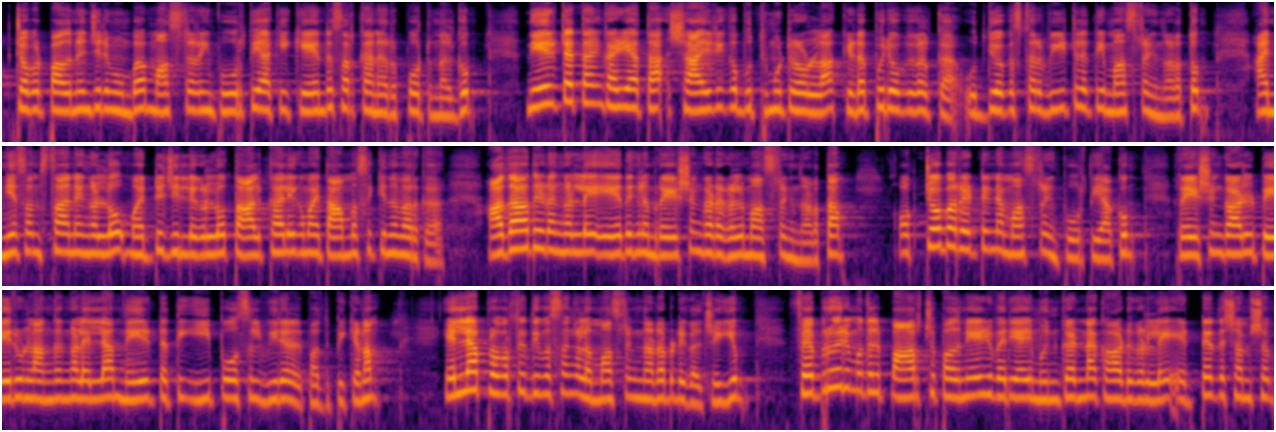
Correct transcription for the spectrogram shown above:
ഒക്ടോബർ പതിനഞ്ചിന് മുമ്പ് മസ്റ്ററിംഗ് പൂർത്തിയാക്കി കേന്ദ്ര സർക്കാരിന് റിപ്പോർട്ട് നൽകും. നേരിട്ടെത്താൻ കഴിയാത്ത ശാരീരിക ബുദ്ധിമുട്ടുകളുള്ള കിടപ്പ് രോഗികൾക്ക് ഉദ്യോഗസ്ഥർ വീട്ടിലെത്തി മസ്റ്ററിംഗ് നടത്തും. അന്യ സംസ്ഥാനങ്ങളിലോ മറ്റു ജില്ലകളിലോ താൽക്കാലികമായി താമസിക്കുന്നവർക്ക് അതാതിടങ്ങളിലെ ഏതെങ്കിലും റേഷൻ കടകളിൽ മാസ്റ്ററിംഗ് നടത്താം. ഒക്ടോബർ എട്ടിന് മാസ്റ്ററിംഗ് പൂർത്തിയാക്കും. റേഷൻ കാർഡിൽ പേരുള്ള അംഗങ്ങളെല്ലാം നേരിട്ടെത്തി ഇ പോസ്റ്റിൽ വിരൽ പതിപ്പിക്കണം. എല്ലാ പ്രവൃത്തി ദിവസങ്ങളും മസ്റ്ററിംഗ് നടപടികൾ ചെയ്യും. ഫെബ്രുവരി മുതൽ മാർച്ച് പതിനേഴ് വരെയായി മുൻഗണനാ കാർഡുകളിലെ എട്ട് ദശാംശം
